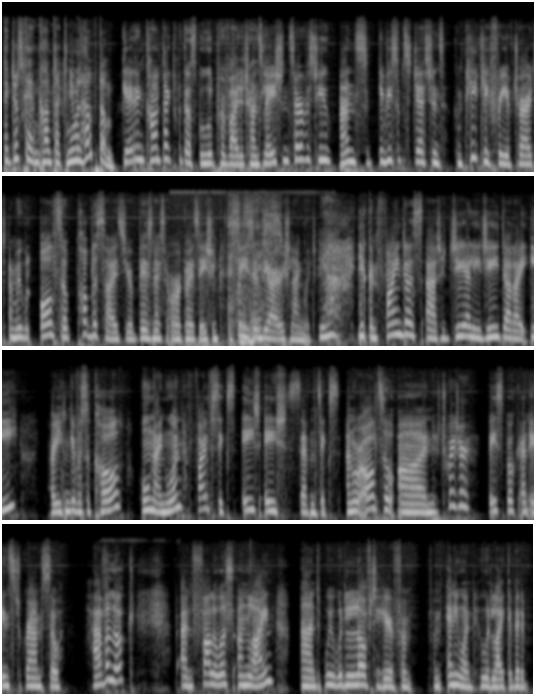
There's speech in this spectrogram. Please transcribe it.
they just get in contact, and you will help them. Get in contact with us. We will provide a translation service to you and give you some suggestions completely free of charge. And we will also publicise your business or organisation for using the Irish language. Yeah. You can find us at gleg.ie or you can give us a call 091 568876. And we're also on Twitter, Facebook, and Instagram. So have a look and follow us online. And we would love to hear from. From anyone who would like a bit of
